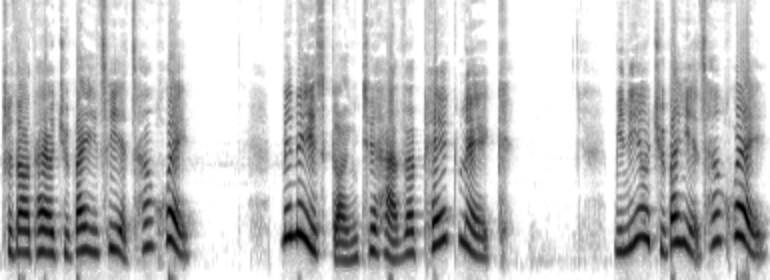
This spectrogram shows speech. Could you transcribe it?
知道他要举办一次野餐会。Minnie is going to have a picnic。米妮要举办野餐会。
